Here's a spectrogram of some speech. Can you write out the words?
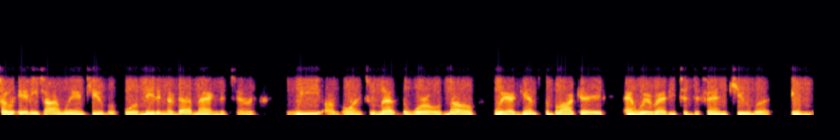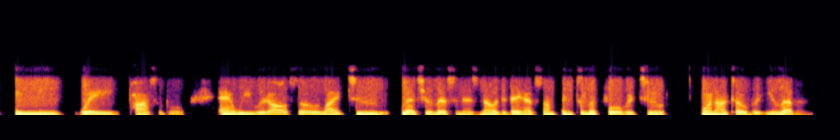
So anytime we're in Cuba for a meeting of that magnitude, we are going to let the world know we're against the blockade and we're ready to defend Cuba in any way possible. And we would also like to let your listeners know that they have something to look forward to on October 11th.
